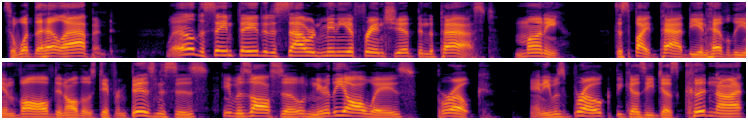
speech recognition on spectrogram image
So what the hell happened? Well, the same thing that has soured many a friendship in the past money. Despite Pat being heavily involved in all those different businesses, he was also, nearly always, broke. And he was broke because he just could not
